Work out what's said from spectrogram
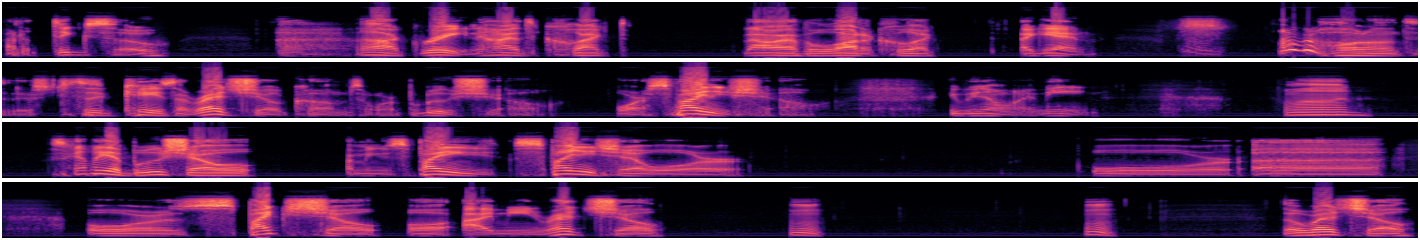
I don't think so. Uh, ah, great. Now I have to collect. Now I have a lot to collect again. I'm gonna hold on to this just in case a red shell comes, or a blue shell, or a spiny shell. If you know what I mean. Come on. It's gotta be a blue shell. I mean, spiny, spiny shell, or or uh, or spike shell, or I mean red shell. Hmm. Hmm. No red shell,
